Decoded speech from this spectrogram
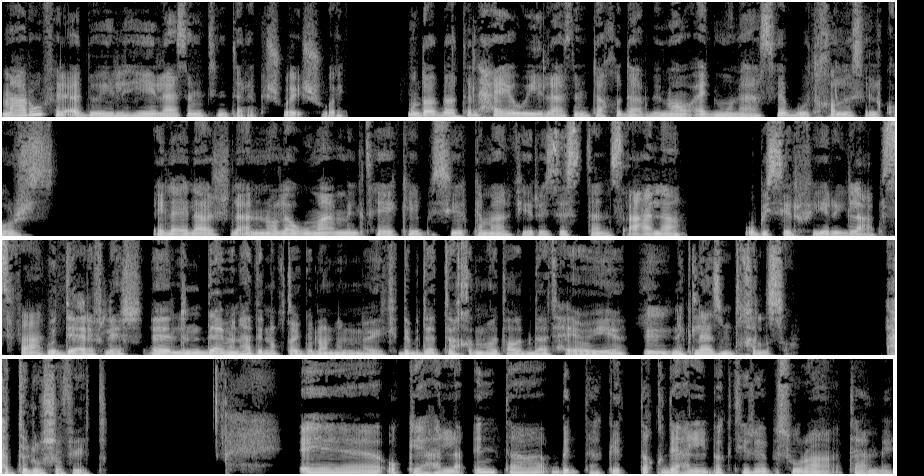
معروف الأدوية اللي هي لازم تنترك شوي شوي. مضادات الحيوية لازم تاخدها بموعد مناسب وتخلص ال course العلاج لأنه لو ما عملت هيك بصير كمان في resistance أعلى. وبصير في relapse ف ودي أعرف ليش. آه، لأن دائما هذه النقطة يقولون انه إذا بدأت تأخذ مضادات حيوية م. إنك لازم تخلصها. حتى لو شفيت. إيه، okay. هلأ أنت بدك تقضي على البكتيريا بصورة تامة.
